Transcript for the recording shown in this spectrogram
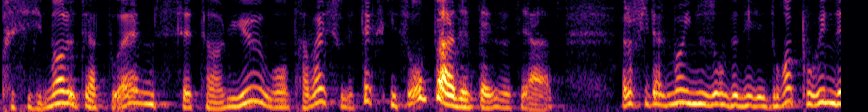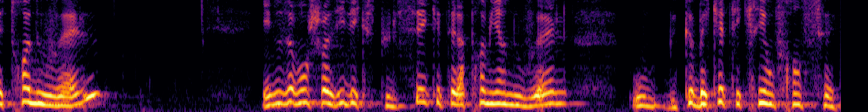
précisément, le théâtre poème, c'est un lieu où on travaille sur des textes qui ne sont pas des textes de théâtre. Alors finalement, ils nous ont donné les droits pour une des trois nouvelles. Et nous avons choisi l'expulsé, qui était la première nouvelle où, que Beckett écrit en français.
